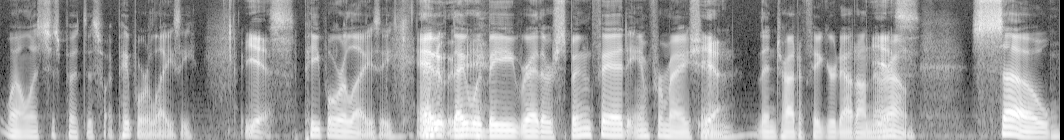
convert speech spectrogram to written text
Well, let's just put it this way: people are lazy. yes, People are lazy. And- they, they would be rather spoon-fed information Yeah. than try to figure it out on their own. So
